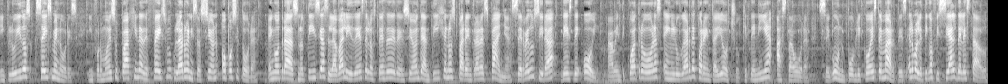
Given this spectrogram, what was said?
incluidos seis menores, informó en su página de Facebook la organización opositora. En otras noticias, la validez de los test de detención de antígenos para entrar a España se reducirá desde hoy a 24 horas en lugar de 48 que tenía hasta ahora, según publicó este martes el Boletín Oficial del Estado.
